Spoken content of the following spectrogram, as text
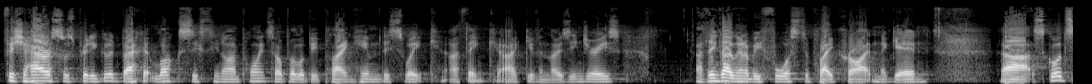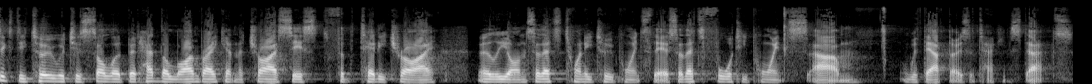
Fisher Harris was pretty good back at lock, 69 points. I'll probably be playing him this week, I think, uh, given those injuries. I think I'm going to be forced to play Crichton again. Uh, scored 62, which is solid, but had the line break and the try assist for the Teddy try early on. So that's 22 points there. So that's 40 points um, without those attacking stats.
